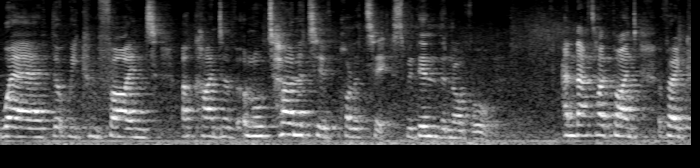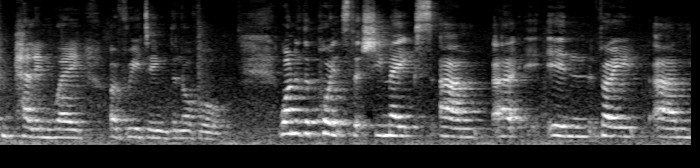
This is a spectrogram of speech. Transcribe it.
where that we can find a kind of an alternative politics within the novel. And that I find a very compelling way of reading the novel. One of the points that she makes um, uh, in very um,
